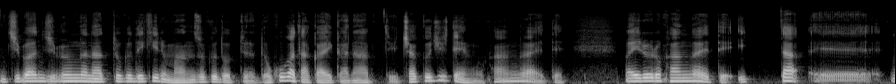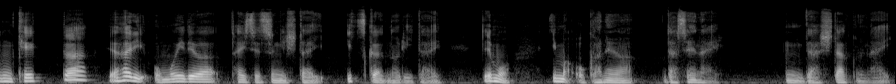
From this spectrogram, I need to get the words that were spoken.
一番自分が納得できる満足度っていうのはどこが高いかなっていう着地点を考えて、いろいろ考えていった、えー、結果やはり思い出は大切にしたい。いつか乗りたい。でも今お金は出せない、うん、出したくない。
